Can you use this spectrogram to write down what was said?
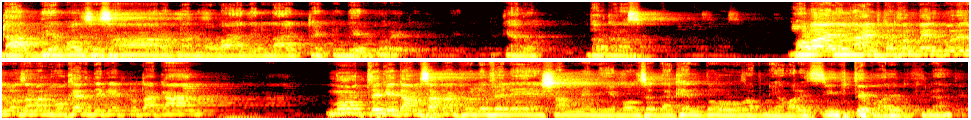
ডাক দিয়ে বলছে, স্যার, আপনার মোবাইলের লাইটটা একটু বের করে। কেন? দরকার আছে। মোবাইলের লাইট যখন বের করে বলছে, আমার মুখের দিকে একটু তাকান। মুখ থেকে গামছাটা খুলে ফেলে সামনে নিয়ে বলছে, দেখেন তো, আপনি আমার চিনতে পারেন কিনা?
